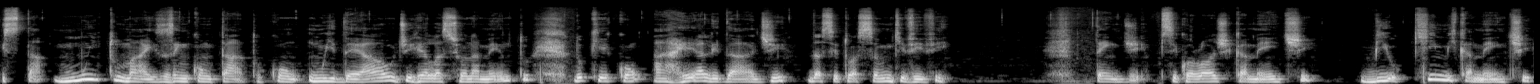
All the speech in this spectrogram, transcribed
está muito mais em contato com um ideal de relacionamento do que com a realidade da situação em que vive. Tende psicologicamente, bioquimicamente,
